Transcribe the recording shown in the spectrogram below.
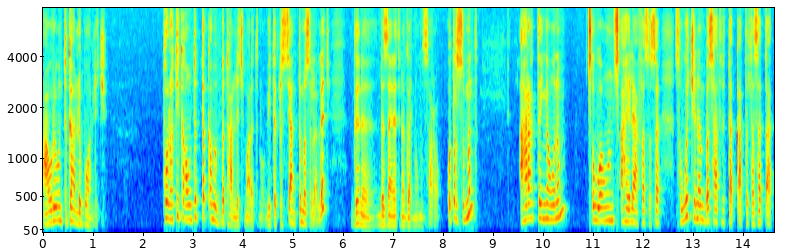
አውሬውን ትጋልበዋለች። ፖለቲካውን ትጠቀምበታለች ማለት ነው። ቤተ ክርስቲያን ትመስላለች፣ ግን እንደዛ አይነት ነገር ነው የምትሰራው። ቁጥር ስምንት አራተኛውንም ጽዋውን ፀሐይ ላይ አፈሰሰ፣ ሰዎችንም በእሳት ልታቃጥል ተሰጣት።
